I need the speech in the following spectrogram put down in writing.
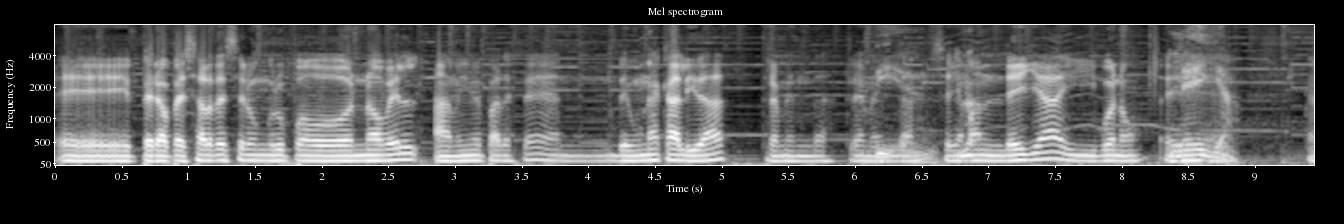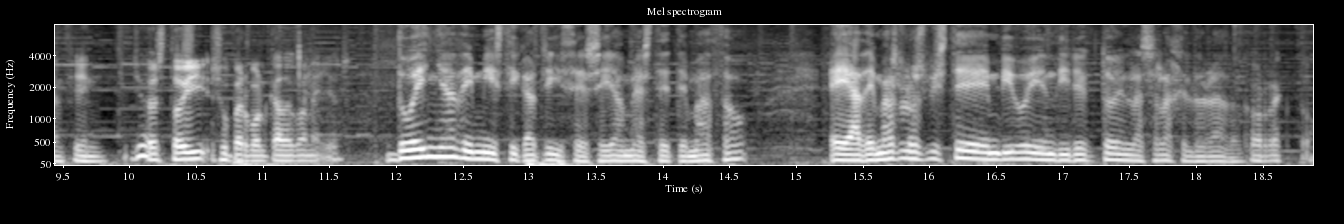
eh, pero a pesar de ser un grupo novel, a mí me parecen de una calidad tremenda, tremenda. Bien. Se llaman Leia y bueno... eh, Leia. En fin, yo estoy súper volcado con ellos. Dueña de mis cicatrices se llama este temazo. Eh, además los viste en vivo y en directo en la sala Gel Dorado. Correcto.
